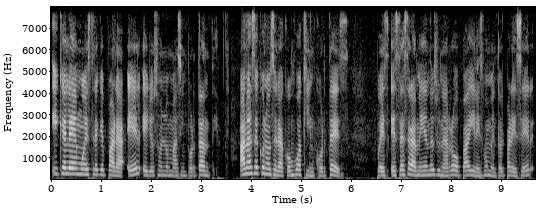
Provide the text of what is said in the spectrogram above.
y que le demuestre que para él ellos son lo más importante. Ana se conocerá con Joaquín Cortés, pues esta estará midiéndose una ropa y en ese momento al parecer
